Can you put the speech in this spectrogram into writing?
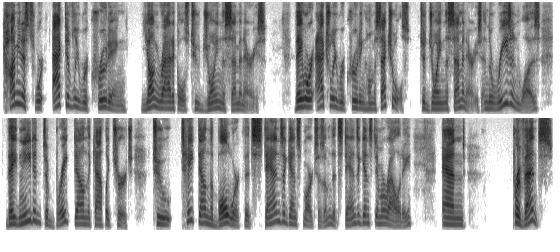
communists were actively recruiting young radicals to join the seminaries. They were actually recruiting homosexuals to join the seminaries. And the reason was they needed to break down the Catholic Church to take down the bulwark that stands against Marxism, that stands against immorality, and prevents,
